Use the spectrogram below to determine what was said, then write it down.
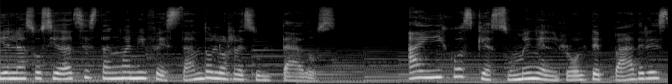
y en la sociedad se están manifestando los resultados. Hay hijos que asumen el rol de padres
